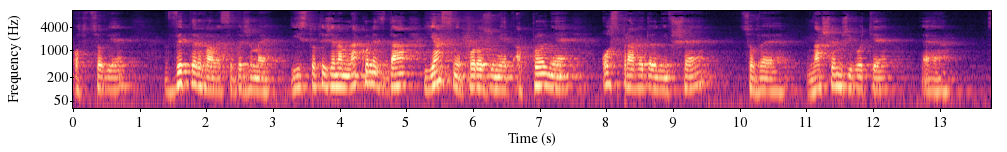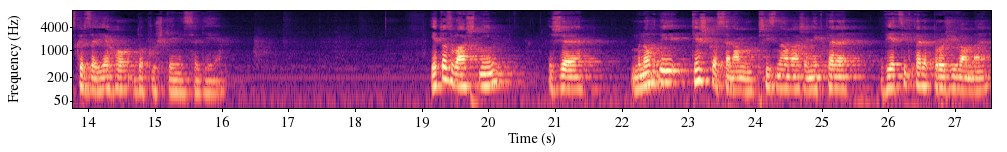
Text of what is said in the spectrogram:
Otcově, vytrvale se držme jistoty, že nám nakonec dá jasně porozumět a plně ospravedlní vše, co ve našem životě eh, skrze jeho dopuštění se děje. Je to zvláštní, že mnohdy těžko se nám přiznává, že některé věci, které prožíváme,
